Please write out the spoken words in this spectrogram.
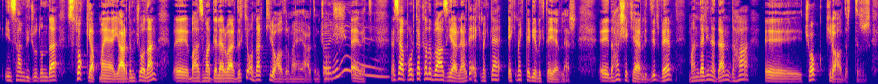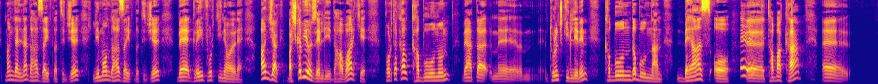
insan vücudunda stok yapmaya yardımcı olan e, bazı maddeler vardır ki onlar kilo aldırmaya yardımcı olur. Öyle mi? Evet. Mesela portakalı bazı yerlerde ekmekle ekmekle birlikte yerler. E, daha şekerlidir ve mandalinadan daha e, çok kilo aldırtırır. Mandalina daha zayıflatıcı, limon daha zayıflatıcı ve greyfurt yine öyle. Ancak başka bir özelliği daha var ki portakal kabuğunun ve hatta e, turunçgillerin kabuğunda bulunan beyaz o Evet. e, tabaka e,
